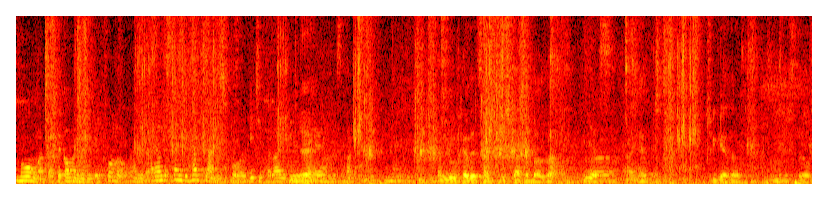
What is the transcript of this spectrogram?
normal that the government will follow. And I understand you have plans for digital ID Yeah. here in this country. And will have the chance to discuss about that. Yes. Uh, I have together the Minister of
